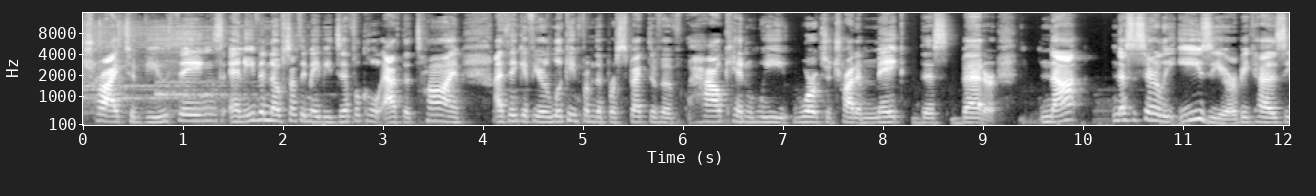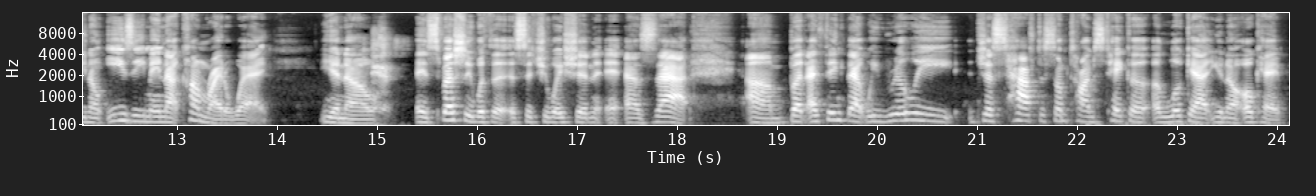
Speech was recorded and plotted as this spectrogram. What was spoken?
try to view things and even though something may be difficult at the time i think if you're looking from the perspective of how can we work to try to make this better not necessarily easier because you know easy may not come right away you know especially with a, a situation as that um, but i think that we really just have to sometimes take a, a look at you know okay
